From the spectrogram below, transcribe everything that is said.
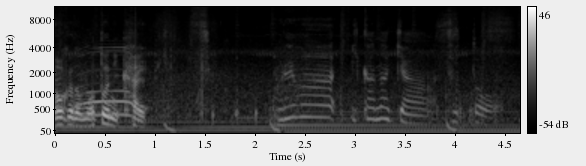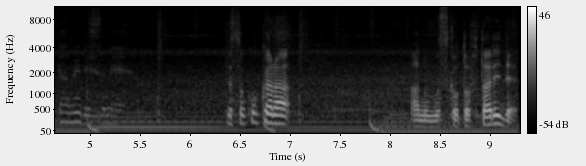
僕の元に帰ってきたこれは行かなきゃちょっとダメですね。でそこからあの息子と2人では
